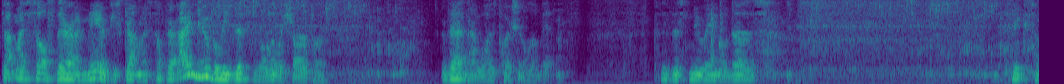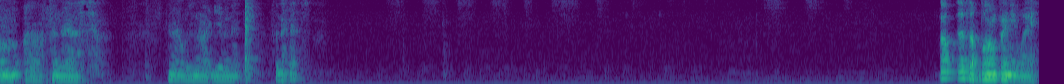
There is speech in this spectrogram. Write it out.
Got myself there. I may have just got myself there. I do believe this is a little sharper that and I was pushing a little bit because this new angle does take some uh, finesse. And I was not giving it finesse. Oh, that's a bump anyway.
